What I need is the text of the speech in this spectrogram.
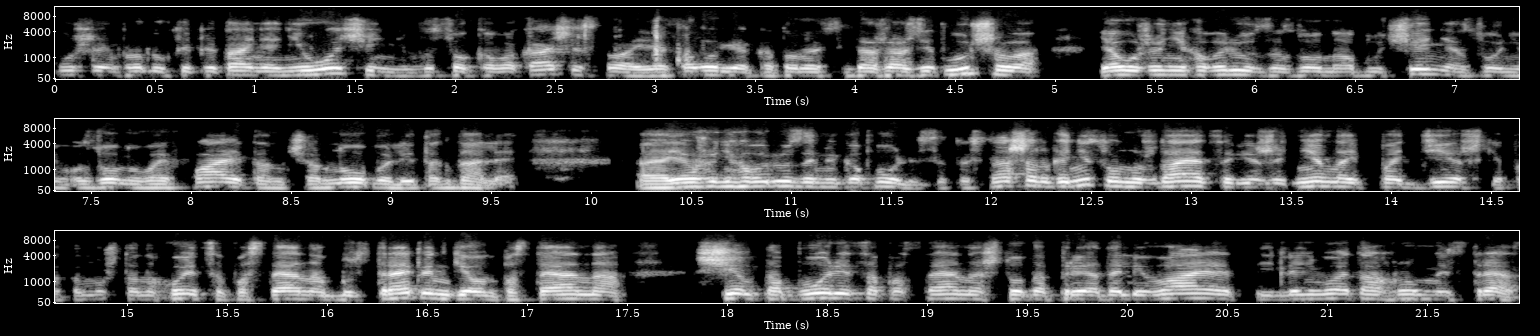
кушаем продукты питания не очень высокого качества, и экология, которая всегда жаждет лучшего, я уже не говорю за зону облучения, зону, зону Wi-Fi, там, Чернобыль и так далее. Э, Я уже не говорю за мегаполисы. То есть наш организм он нуждается в ежедневной поддержке, потому что находится постоянно в бутстрапинге, он постоянно с чем-то борется, постоянно что-то преодолевает, и для него это огромный стресс.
